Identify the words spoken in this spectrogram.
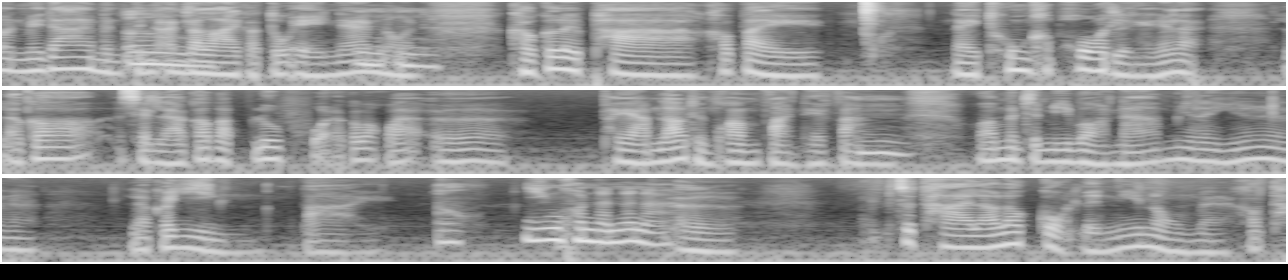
มันไม่ได้มันเป็นอันตรายกับตัวเองแน่นอน เขาก็เลยพาเขาไปในทุ่งข้าวโพดหรือไงนี่แหละ แล้วก็เสร็จแล้วก็แบบรูปหัวแล้วก็บอกว่า เออ พยายามเล่าถึงความฝันให้ฟัง ว่ามันจะมีบ่อน้ำมีอะไรอย่างเงี้ยนะ แล้วก็ยิงตายเอ้า ยิงคนนั้นน่ะนะเออ สุดท้ายแล้วเราโกรธเลนนี่ลงไหมเขาท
